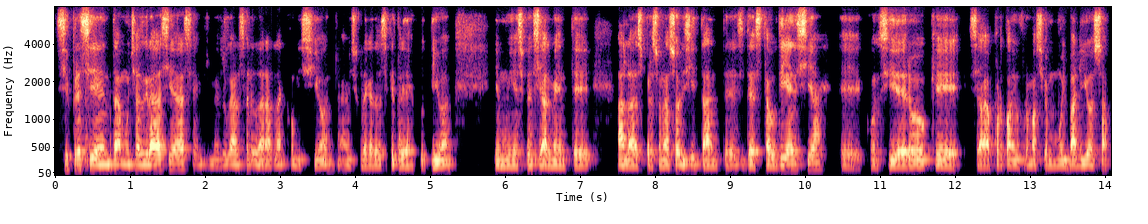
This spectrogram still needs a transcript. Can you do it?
Sí, Presidenta, muchas gracias. En primer lugar, saludar a la Comisión, a mis colegas de la Secretaría Ejecutiva y muy especialmente a las personas solicitantes de esta audiencia. Eh, considero que se ha aportado información muy valiosa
